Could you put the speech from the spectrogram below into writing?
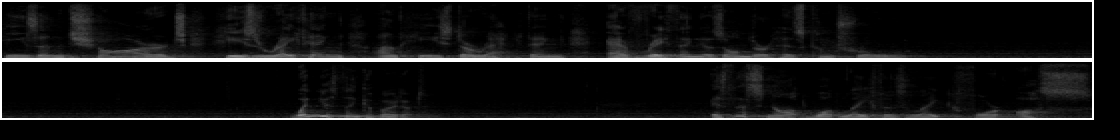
He's in charge. He's writing and He's directing. Everything is under His control. When you think about it, is this not what life is like for us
